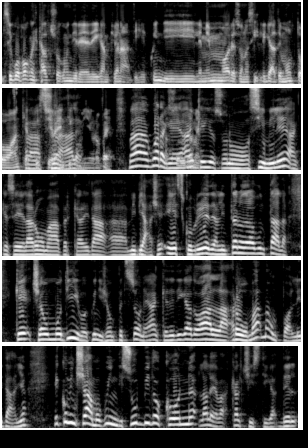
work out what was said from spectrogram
Seguo poco il calcio, come dire, dei campionati e quindi le mie memorie sono sì legate molto anche a questi eventi come gli europei. Ma guarda che anche io sono simile, anche se la Roma per carità uh, mi piace e scoprirete all'interno della puntata che c'è un motivo e quindi c'è un pezzone anche dedicato alla Roma, ma un po' all'Italia. E cominciamo quindi subito con la leva calcistica calcistica del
